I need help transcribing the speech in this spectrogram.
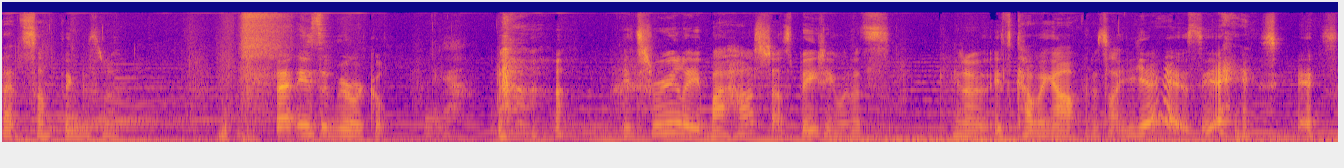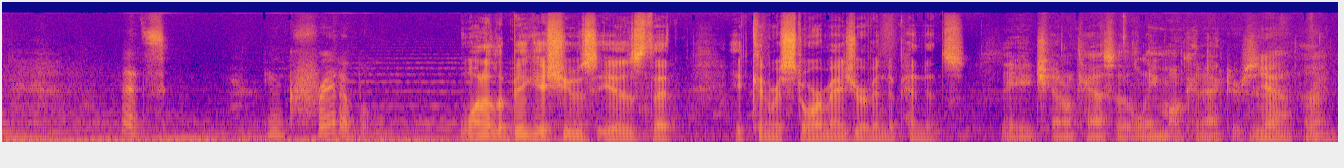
That's something, isn't it? That is a miracle. Yeah. It's really, my heart starts beating when it's, you know, it's coming up and it's like, yes, yes, yes. That's incredible. One of the big issues is that it can restore a measure of independence. The eight-channel cast of the LEMO connectors. Yeah, Um,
